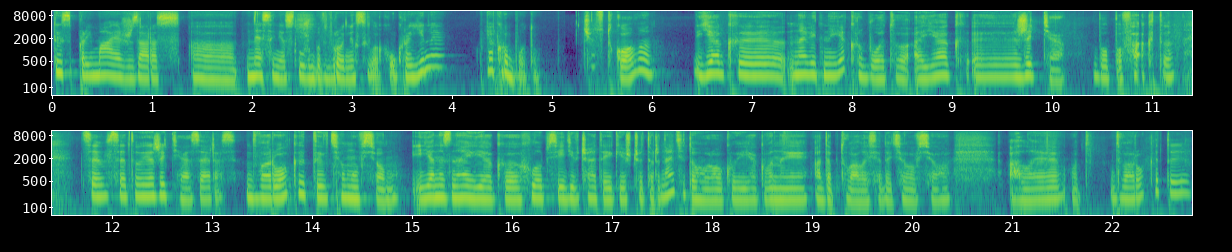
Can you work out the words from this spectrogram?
Ти сприймаєш зараз е, несення служби в Збройних силах України як роботу? Частково, як е, навіть не як роботу, а як е, життя. Бо по факту це все твоє життя зараз. Два роки ти в цьому всьому. І я не знаю, як е, хлопці і дівчата, які з 14-го року, як вони адаптувалися до цього всього. Але от два роки ти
